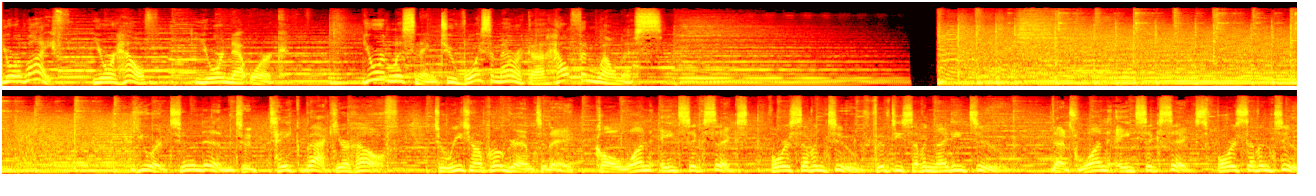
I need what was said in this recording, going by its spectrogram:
Your life, your health, your network. You're listening to Voice America Health and Wellness. You are tuned in to Take Back Your Health. To reach our program today, call 1 866 472 5792. That's 1 866 472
